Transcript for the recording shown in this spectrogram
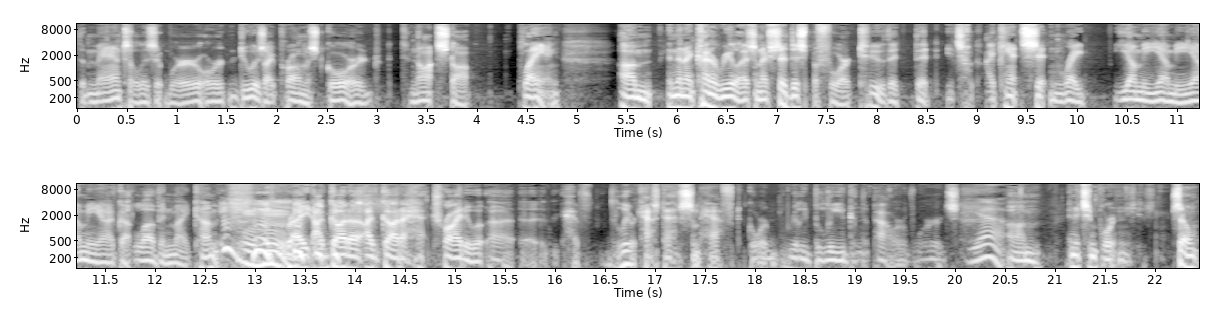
the mantle, as it were, or do as I promised Gord to not stop playing. Um, and then I kind of realized, and I've said this before too, that that it's I can't sit and write yummy, yummy, yummy. I've got love in my tummy, right? I've got to I've got to ha- try to uh, have the lyric has to have some heft. Gord really believed in the power of words, yeah. um, and it's important. So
